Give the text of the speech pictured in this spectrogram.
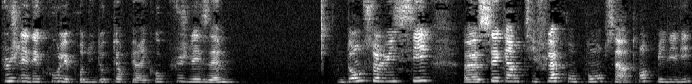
plus je les découvre les produits Dr Perico, plus je les aime. Donc celui-ci c'est qu'un petit flacon pompe, c'est un 30 ml.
